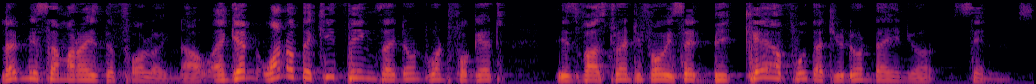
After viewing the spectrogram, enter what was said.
let me summarize the following now. Again, one of the key things I don't want to forget is verse 24. He said, be careful that you don't die in your sins.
